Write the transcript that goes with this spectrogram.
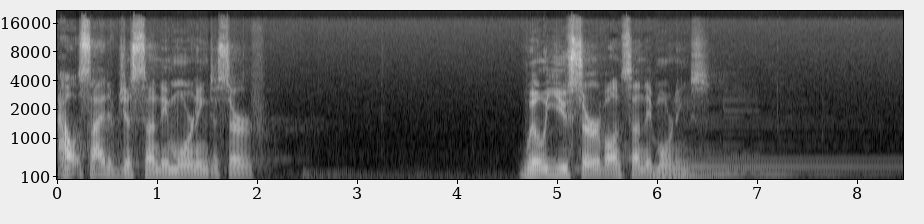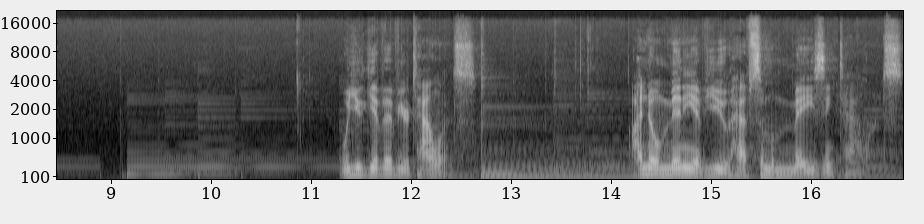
outside of just Sunday morning to serve? Will you serve on Sunday mornings? Will you give of your talents? I know many of you have some amazing talents.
